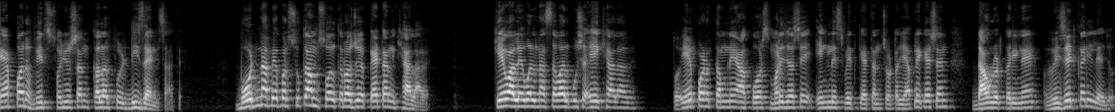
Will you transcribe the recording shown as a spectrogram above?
paper with solution colourful design સાથે. બોર્ડના પેપર શું કામ સોલ્વ કરવા જોઈએ? પેટર્ન ખ્યાલ આવે. કેવા લેવલના સવાલ પૂછે એ ખ્યાલ આવે. તો એ પણ તમને આ કોર્સ મળી જશે English with Ketan Chotli application download કરીને વિઝિટ કરી લેજો.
